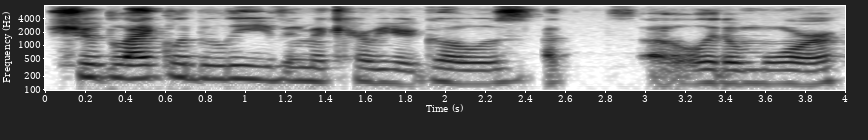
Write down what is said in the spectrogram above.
She would likely believe in my career goals a little more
